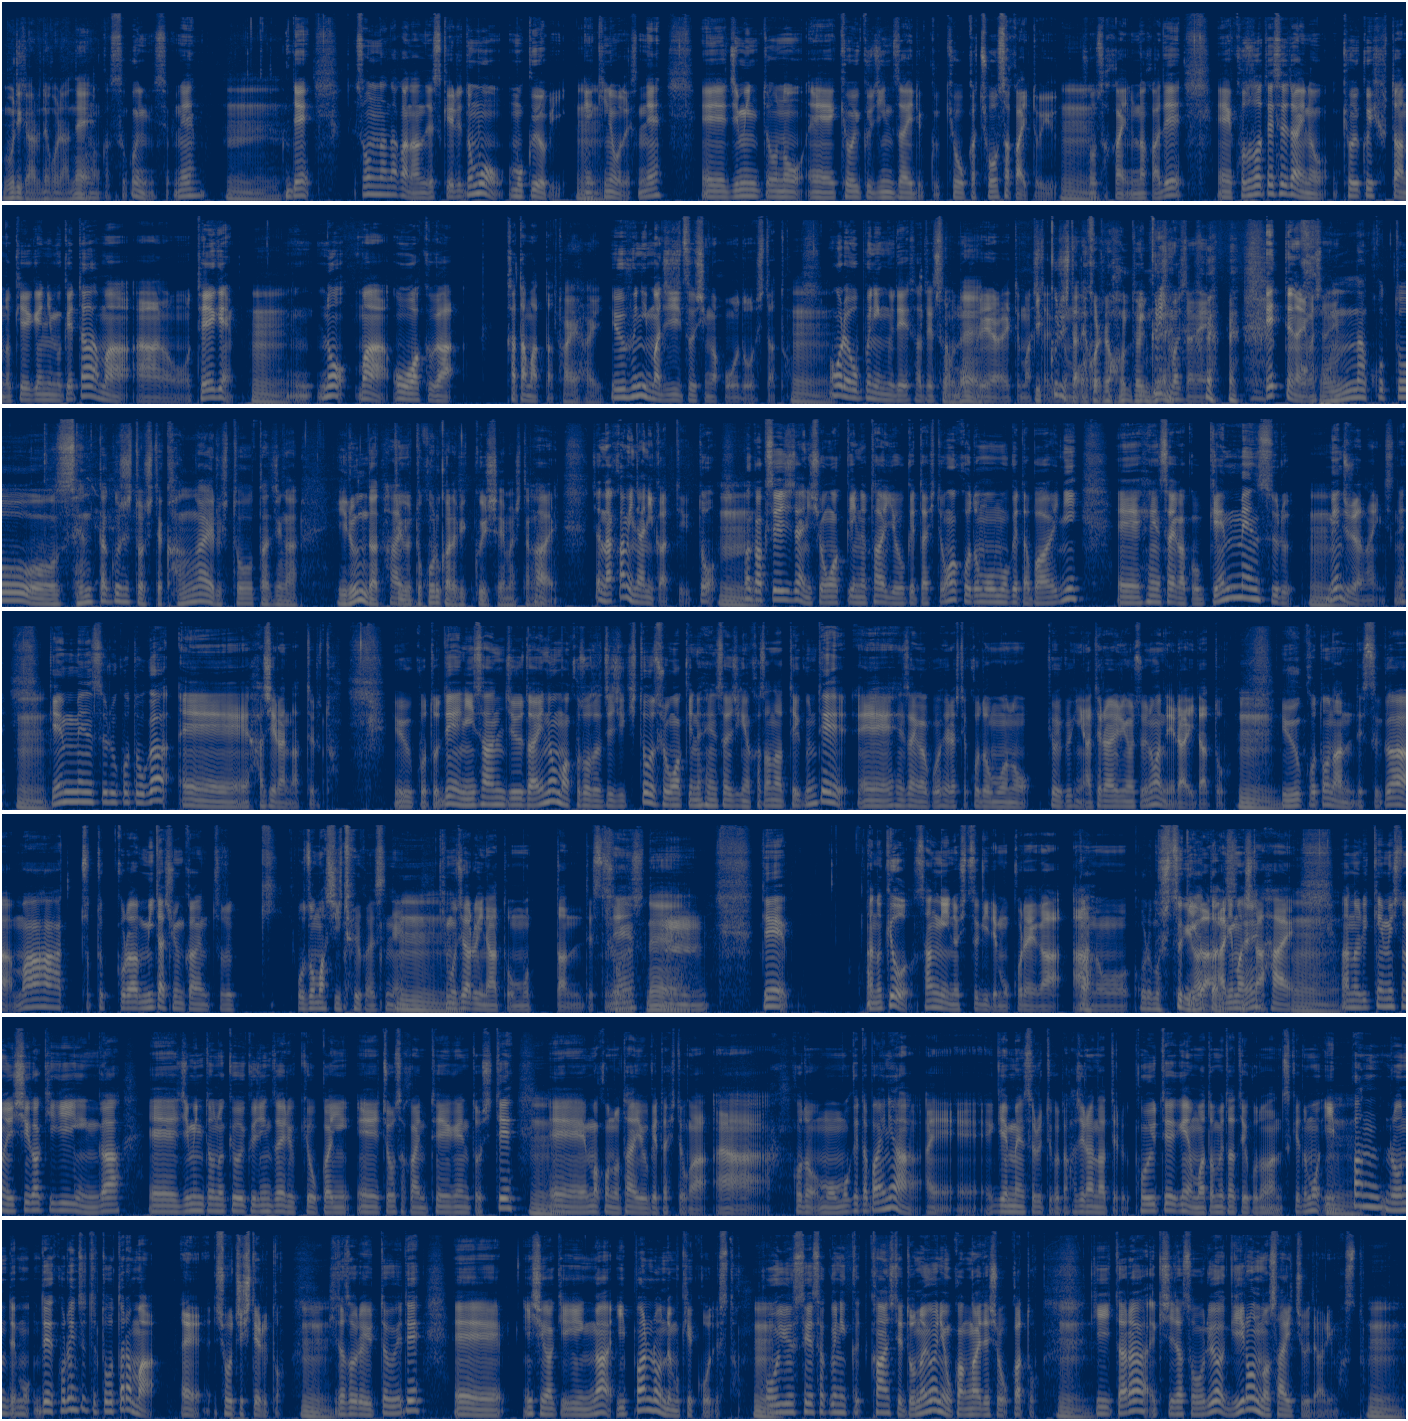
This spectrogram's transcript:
無理があるねこれはなんねかすごいんですよね。うん。で、そんな中なんですけれども、木曜日、えーうん。昨日ですね、えー自民党の、えー教育人材力強化調査会といううん。調査会の中で、えー子育て世代の教育費負担の軽減に向けた、まあ、あの提言うん。の、まあ、大枠が固まったと。はいうふうに、まあ、時事通信が報道したと。うん。これオープニングで佐哲さんもそうね触れられてましびったくりしたねこれれ本当にね。びっくりしましたね。えってなりましたね。こんなことを選択肢として考える人たちがいるんだっていうところからびっくりしちゃいましたが、はい、じゃあ中身何かっていうと、うん。まあ、学生時代に奨学金の貸与を受けた人が子供を設けた場合に、えー返済額を減免する、うん。免除じゃないんですね。うん。減免することが、えー柱になっているということで2 3 0代のまあ子育て時期と奨学金の返済時期が重なっていくんで、えー返済額を減らして子供の教育費に充てられるようにするのが狙いだとうん。いうことなんですがまあちょっとこれは見た瞬間ちょっときおぞましいというかですね、うん。気持ち悪いなと思ったんですね。そうですね。ん。であの今日参議院の質疑でもこれがああのこれも質疑がありました。はい。うん。あの立憲民主党の石垣議員が、えー自民党の教育人材力強化委員、えー調査会の提言として、うん。えーまあ、この対応を受けた人があー子供を設けた場合には、えー減免するということが柱になっている、こういう提言をまとめたということなんですけども、うん。一般論でも、でこれについて通ったら、まあえー承知していると、うん。岸田総理は言った上で、えー石垣議員が一般論でも結構ですと、うん。こういう政策に関してどのようにお考えでしょうかと。うん聞いたら、岸田総理は議論の最中でありますと。うん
